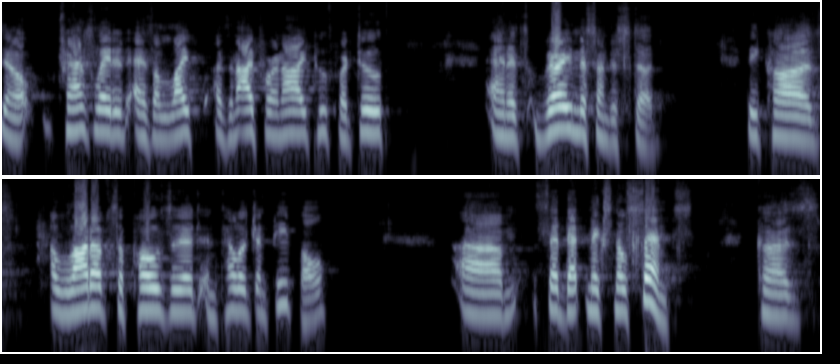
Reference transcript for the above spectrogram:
you know translated as a life as an eye for an eye, tooth for tooth, and it's very misunderstood because a lot of supposed intelligent people um, said that makes no sense because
